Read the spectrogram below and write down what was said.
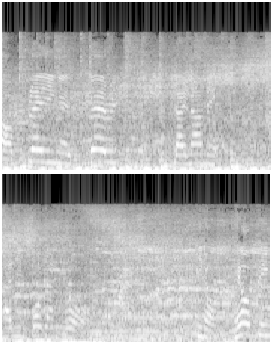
uh, playing a very dynamic and important role. You know, helping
